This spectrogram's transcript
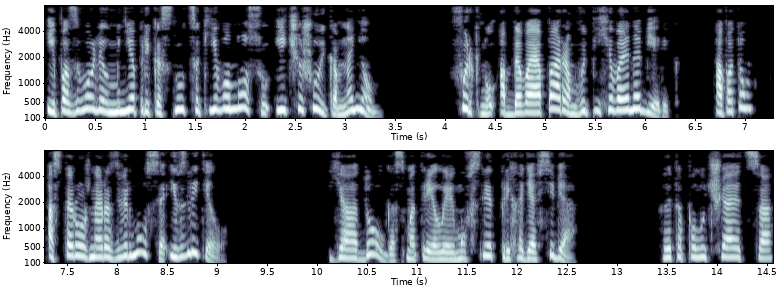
и позволил мне прикоснуться к его носу и чешуйкам на нем. Фыркнул, обдавая паром, выпихивая на берег, а потом осторожно развернулся и взлетел. Я долго смотрела ему вслед, приходя в себя. Это получается,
